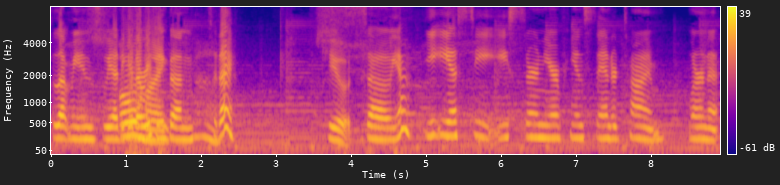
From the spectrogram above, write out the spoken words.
So that means we had to Oh get my everything done God. today. Cute. So yeah, EEST, Eastern European Standard Time. Learn it.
